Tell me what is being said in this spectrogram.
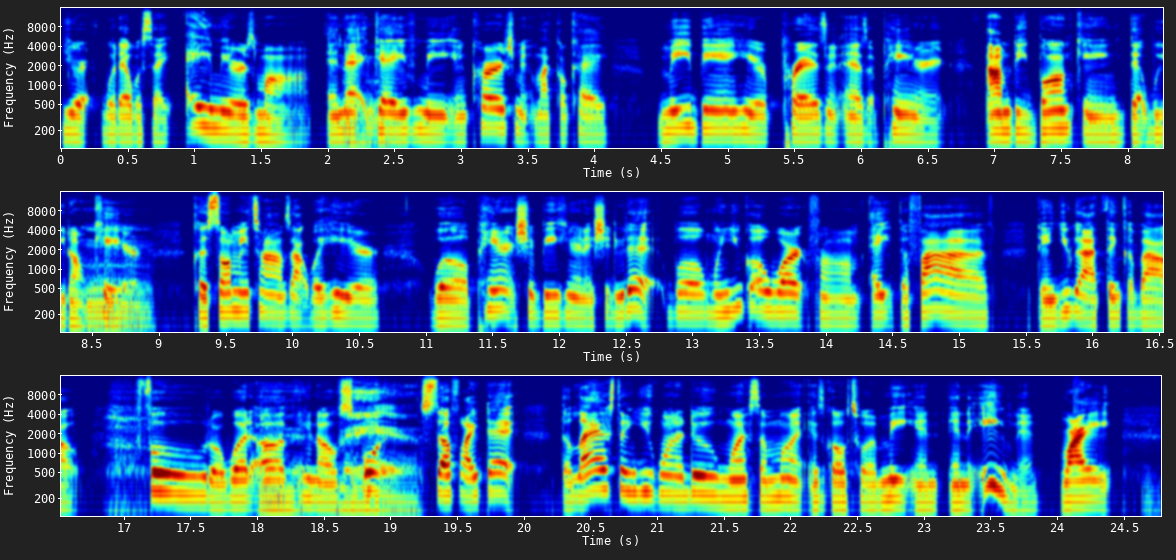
You're what I would say, Amir's mom. And that mm-hmm. gave me encouragement, like, okay, me being here present as a parent, I'm debunking that we don't mm. care. Because so many times I would hear, well, parents should be here and they should do that. Well, when you go work from eight to five, then you got to think about food or what other, you know, man. sport stuff like that. The last thing you want to do once a month is go to a meeting in the evening, right? Mm-hmm.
